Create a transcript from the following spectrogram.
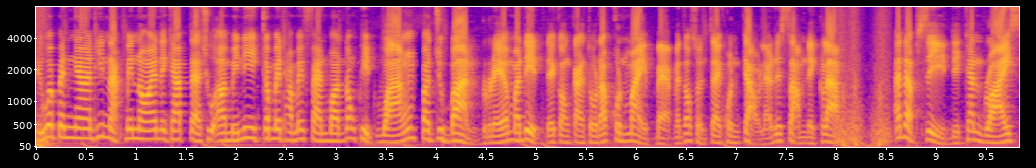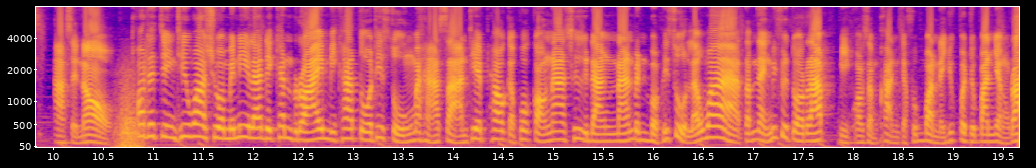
ถือว่าเป็นงานที่หนักไม่น้อยนะครับ แต่ชูอามินีก็ไม่ทำให้แฟนบอลต้องผิดหวัง ปัจจุบันเรอัลมาดริดได้กองกลางตัวรับคนใหม่แบบไม่ต้องสนใจคนเก่าแล้วด้วยซ้ำในกลับอันดับ 4 ดิค a นไรส์อาร์เซนอลข้อเท็จจริงที่ว่าชัวมินี่และดิค a นไรส์มีค่าตัวที่สูงมหาศาลเทียบเท่ากับพวกกองหน้าชื่อดังนั้นเป็นบทพิสูจน์แล้วว่าตำแหน่งมิดฟิลด์ตัวรับมีความสำคัญกับฟุตบอลในยุคปัจจุบันอย่างไร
